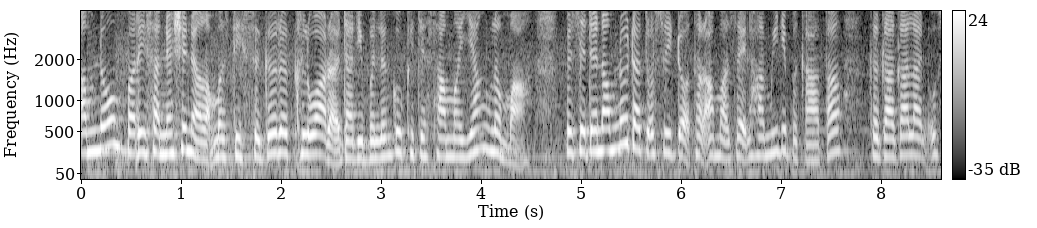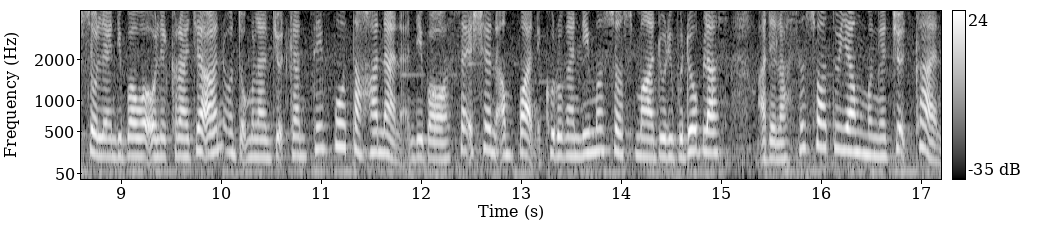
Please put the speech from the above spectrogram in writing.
UMNO Barisan Nasional mesti segera keluar dari belenggu kerjasama yang lemah. Presiden UMNO Datuk Seri Dr. Ahmad Zaid Hamidi berkata, kegagalan usul yang dibawa oleh kerajaan untuk melanjutkan tempoh tahanan di bawah Seksyen 4 Kurungan 5 SOSMA 2012 adalah sesuatu yang mengejutkan.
